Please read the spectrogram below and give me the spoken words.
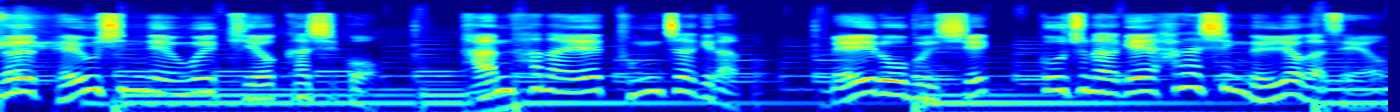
오늘 배우신 내용을 기억하시고 단 하나의 동작이라도 매일 5분씩 꾸준하게 하나씩 늘려가세요.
